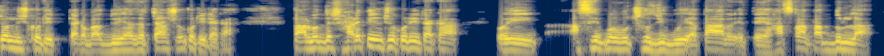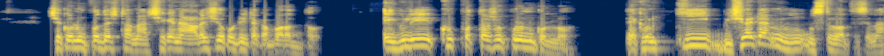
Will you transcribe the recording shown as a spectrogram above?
চল্লিশ কোটি টাকা বা দুই হাজার চারশো কোটি টাকা। তার মধ্যে সাড়ে তিনশো কোটি টাকা ওই আসিফ মোহাম্মদ সজিব ভুইয়া, তার এতে হাসনাত আবদুল্লাহ, সে কোনো উপদেষ্টা না, সেখানে আড়াইশো কোটি টাকা বরাদ্দ। এগুলি খুব প্রত্যাশা পূরণ করল। এখন কি বিষয়টা আমি বুঝতে পারতেছি না।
